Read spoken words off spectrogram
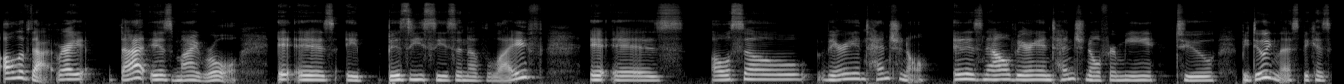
all of that, right? That is my role. It is a busy season of life. It is also very intentional. It is now very intentional for me to be doing this because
